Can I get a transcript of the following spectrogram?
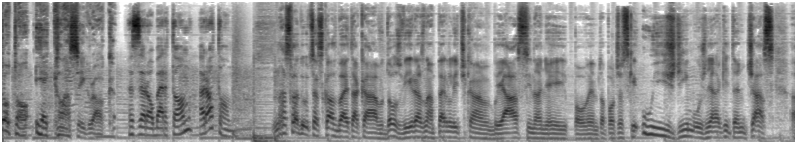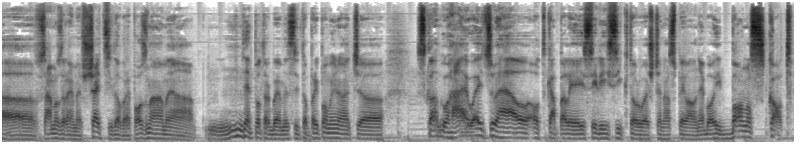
Toto je Classic Rock. S Robertom Rotom. Nasledujúca skladba je taká dosť výrazná perlička, ja si na nej, poviem to po česky, ujíždím už nejaký ten čas. Uh, samozrejme, všetci dobre poznáme a nepotrebujeme si to pripomínať. Uh, skladbu Highway to Hell od kapely ACDC, ktorú ešte naspieval nebohý Bon Scott.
